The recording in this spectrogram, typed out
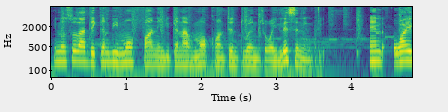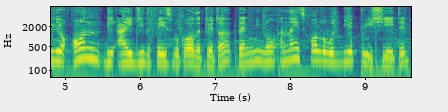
you know, so that they can be more fun and you can have more content to enjoy listening to. And while you're on the IG, the Facebook, or the Twitter, then you know a nice follow would be appreciated.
